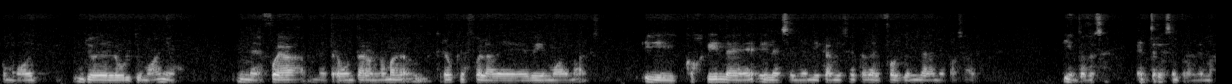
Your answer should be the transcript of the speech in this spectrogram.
como yo el último año me fue me preguntaron, creo que fue la de BIM o Emacs, y cogí le, y le enseñé mi camiseta del Game del año pasado. Y entonces entré sin problema.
